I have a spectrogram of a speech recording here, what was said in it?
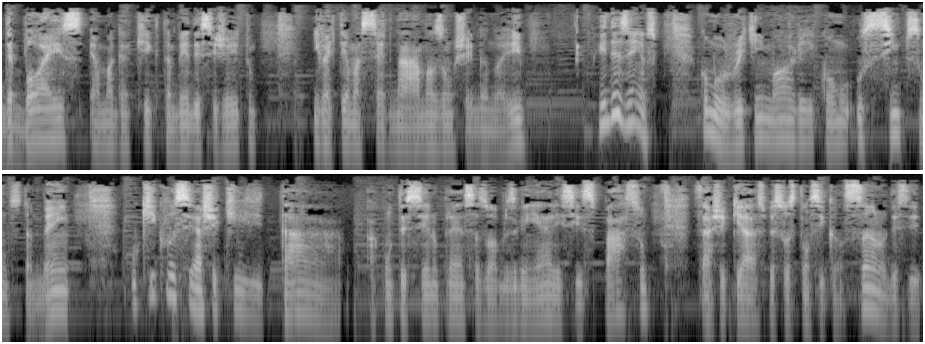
The Boys é uma HQ que também é desse jeito. E vai ter uma série na Amazon chegando aí. E desenhos, como Rick and Morty, como os Simpsons também. O que, que você acha que está acontecendo para essas obras ganharem esse espaço? Você acha que as pessoas estão se cansando desse,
